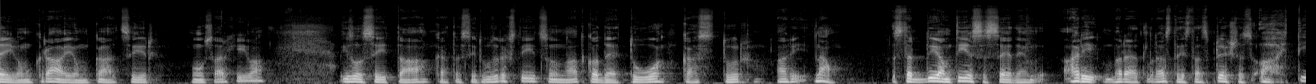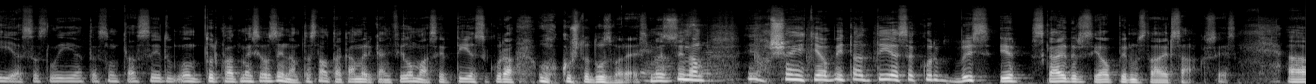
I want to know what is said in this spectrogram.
ejumu krājumu, kāds ir mūsu arhīvā. Izlasīt tā, kā tas ir uzrakstīts, un atkodēt to, kas tur arī nav starp divām tiesas sēdēm arī varētu rasties tāds priekšstats, ah, tiesas lietas, un tas ir. Un turklāt mēs jau zinām, tas nav tā kā amerikāņu filmās ir tiesa, kurā, oh, kurš tad uzvarēs. Mēs zinām, jā, šeit jau bija tāda tiesa, kur viss ir skaidrs jau pirms tā ir sākusies. Uh,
